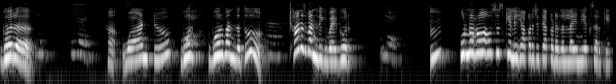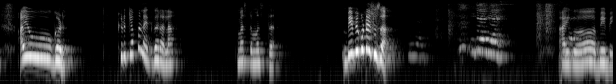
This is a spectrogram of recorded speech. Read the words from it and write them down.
घर. हा वन टू घोर घोर बांधलं तू? छानच बांधली की बाई घर? पूर्ण रो हाऊसच केले ह्याकडचे त्याकडं लाईन एकसारखे. आयु घड. खिडक्या पण आहेत घराला. मस्त मस्त. बेबी कुठे आहे तुझा? आय ग बेबी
